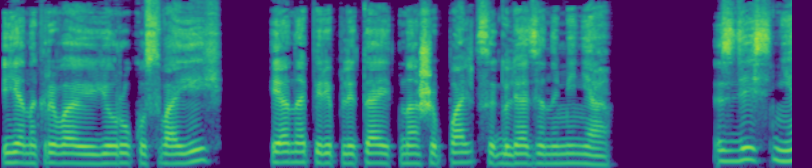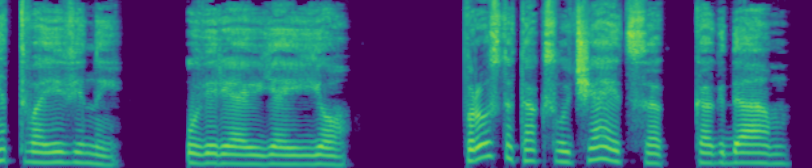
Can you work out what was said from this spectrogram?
Я накрываю ее руку своей, и она переплетает наши пальцы, глядя на меня. «Здесь нет твоей вины», — уверяю я ее. «Просто так случается, когда...»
